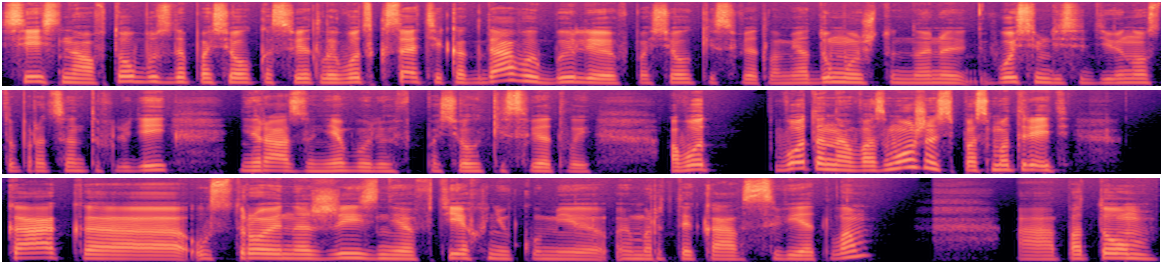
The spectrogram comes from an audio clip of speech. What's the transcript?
сесть на автобус до поселка Светлый. Вот, кстати, когда вы были в поселке Светлом? Я думаю, что, наверное, 80-90% людей ни разу не были в поселке Светлый. А вот, вот она возможность посмотреть, как э, устроена жизнь в техникуме МРТК в Светлом, а потом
